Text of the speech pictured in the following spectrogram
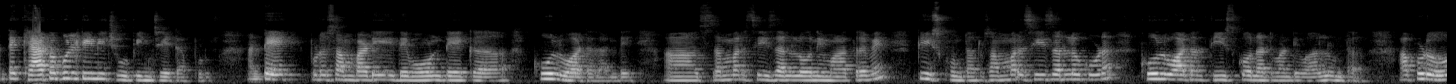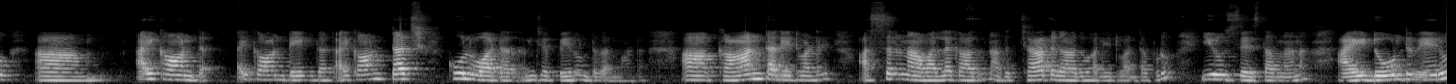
అంటే క్యాపబిలిటీని చూపించేటప్పుడు. అంటే ఇప్పుడు somebody they own take cool water అండి. సమ్మర్ సీజన్లోని మాత్రమే తీసుకుంటారు. సమ్మర్ సీజన్లో కూడా కూల్ వాటర్ తీసుకోనటువంటి వాళ్ళు ఉంటారు. అప్పుడు I can't I can't take that I can't touch cool water అని చెప్పేది ఉంటుంది అనమాట ఆ కాంట్ అనేటువంటిది అస్సలు నా వల్ల కాదు నాకు చేత కాదు అనేటువంటప్పుడు యూజ్ చేస్తాం నాన్న. I don't wear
